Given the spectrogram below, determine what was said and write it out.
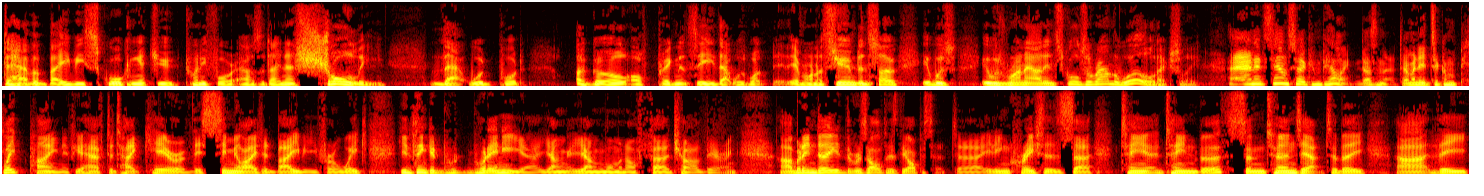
to have a baby squawking at you 24 hours a day. Now, surely that would put a girl off pregnancy. That was what everyone assumed, and so it was. It was run out in schools around the world, actually. And it sounds so compelling, doesn't it? I mean, it's a complete pain if you have to take care of this simulated baby for a week. You'd think it'd put any uh, young young woman off uh, childbearing. Uh, but indeed, the result is the opposite. Uh, it increases uh, teen, teen, births and turns out to be uh, the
